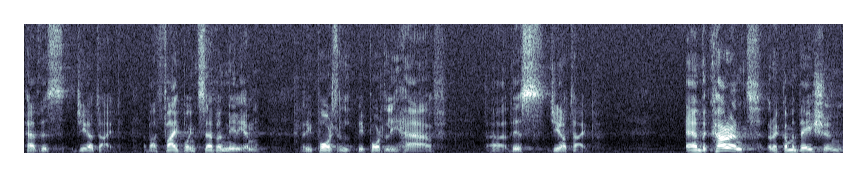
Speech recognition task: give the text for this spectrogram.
have this genotype. About 5.7 million reported, reportedly have uh, this genotype. And the current recommendation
